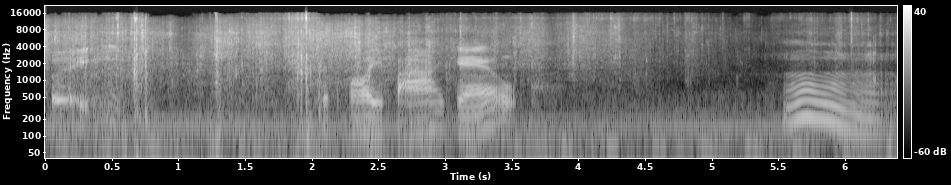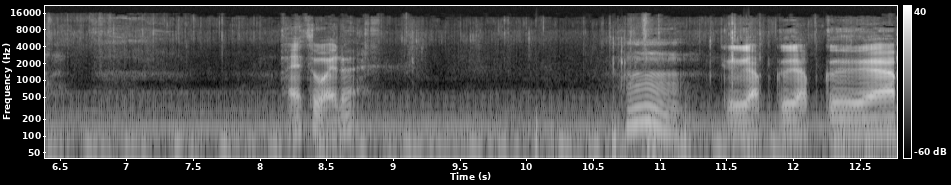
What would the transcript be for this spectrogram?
เฮ้ย ล่อยปลาแก้ว อืมสายสวยด้วย อืม เกือบเกือบเกือบ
